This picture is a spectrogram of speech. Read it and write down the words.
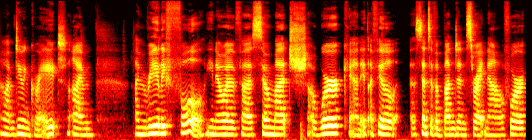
Oh, I'm doing great. I'm I'm really full, you know, of uh, so much uh, work, and it, I feel a sense of abundance right now. For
